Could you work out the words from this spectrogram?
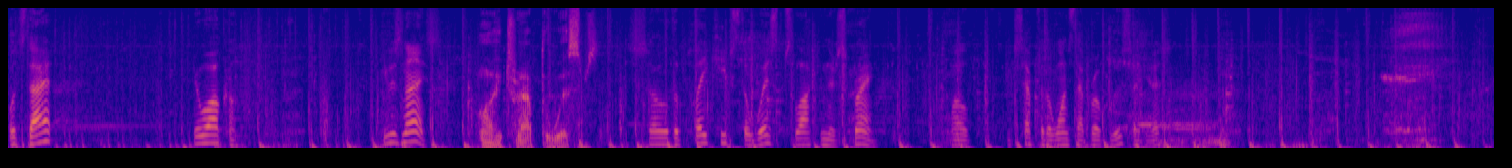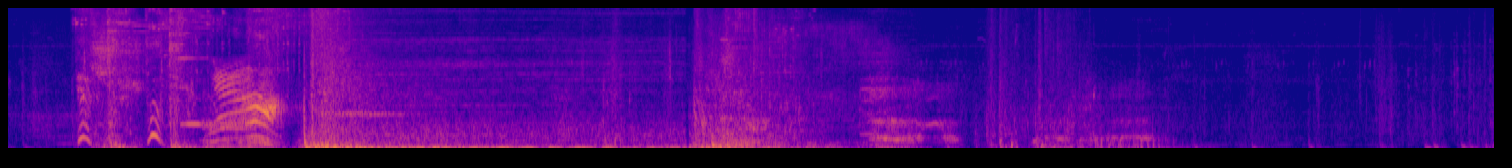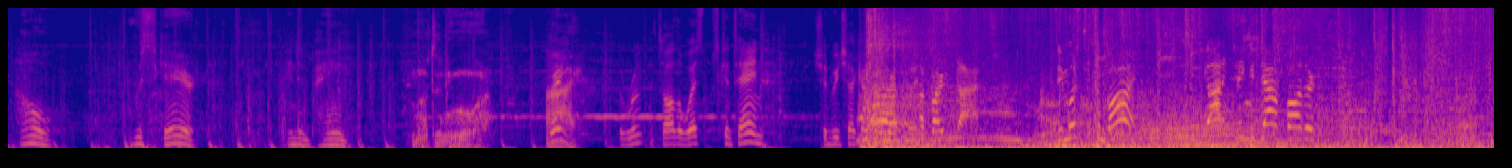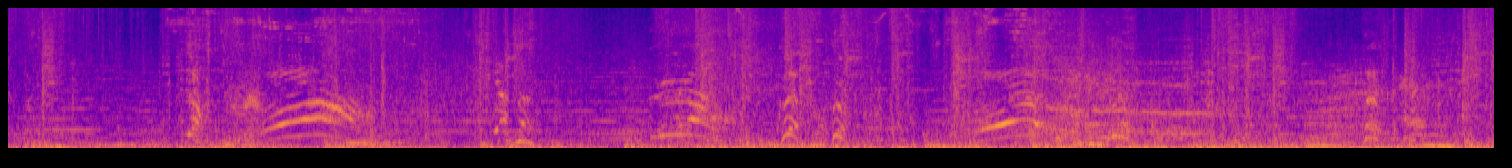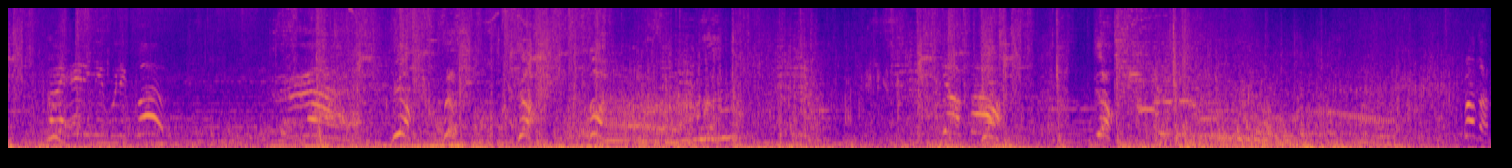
What's that? You're welcome. He was nice. Why trap the wisps? So the play keeps the wisps locked in their spring. Well, except for the ones that broke loose, I guess. Oh, he was scared and in pain. Not anymore. Aye. The room, that's all the wisps contained. Should we check out the plate? About that. They must have combined. We gotta take it down, Father.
